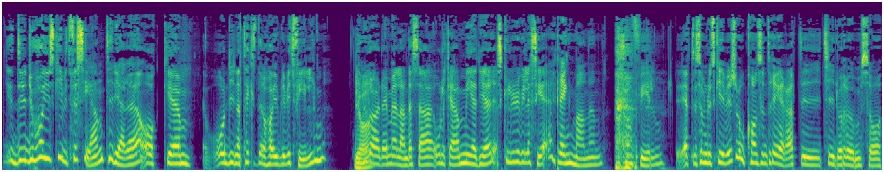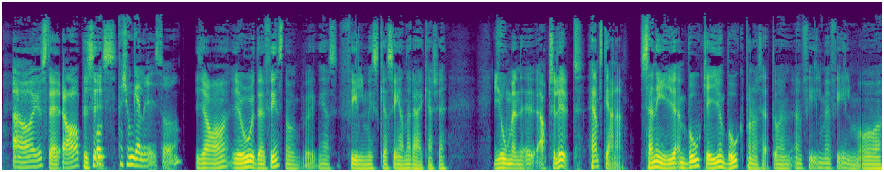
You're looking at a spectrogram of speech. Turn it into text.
Du, du, har ju skrivit för scen tidigare och, ehm, och dina texter har ju blivit film. Ja. Du rör dig mellan dessa olika medier. Skulle du vilja se Regnmannen som film? Eftersom du skriver så koncentrerat i tid och rum så... Ja, just det. Ja, precis. Och persongalleri så... Ja, jo, det finns nog filmiska scener där kanske. Jo, men eh, absolut, hemskt gärna. Sen är ju en bok är ju en bok på något sätt och en, en film är en film. Och...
